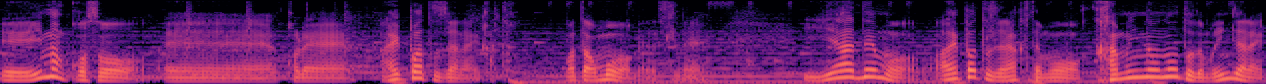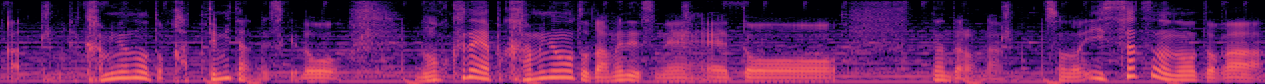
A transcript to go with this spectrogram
えー、今こそ、えー、これ iPad じゃないかとまた思うわけですね。いやでも iPad じゃなくても紙のノートでもいいんじゃないかと思って紙のノート買ってみたんですけど僕ねやっぱ紙のノートダメですね。えっ、ー、となんだろうな。その一冊のノートが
